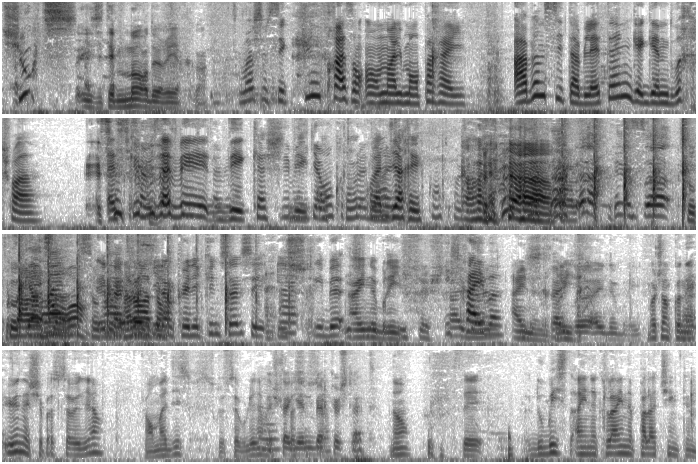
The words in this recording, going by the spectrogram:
juckt. Et ils étaient morts de rire, quoi. Moi, je sais qu'une phrase en, en allemand, pareil. Haben Sie Tabletten gegen Durchfall? Est-ce que vous avez des cachets, des médicaments contre, la diarrhée? Son coca, Et son- Patrick, Alors, il en connaît qu'une seule, c'est Ich schreibe eine Brief. Ich schreibe. Ich schreibe eine Brief. Moi j'en connais une et je sais pas ce que ça veut dire. Enfin, on m'a dit ce que ça voulait dire, mais je pas Non, c'est Du bist eine kleine Palatschinken.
